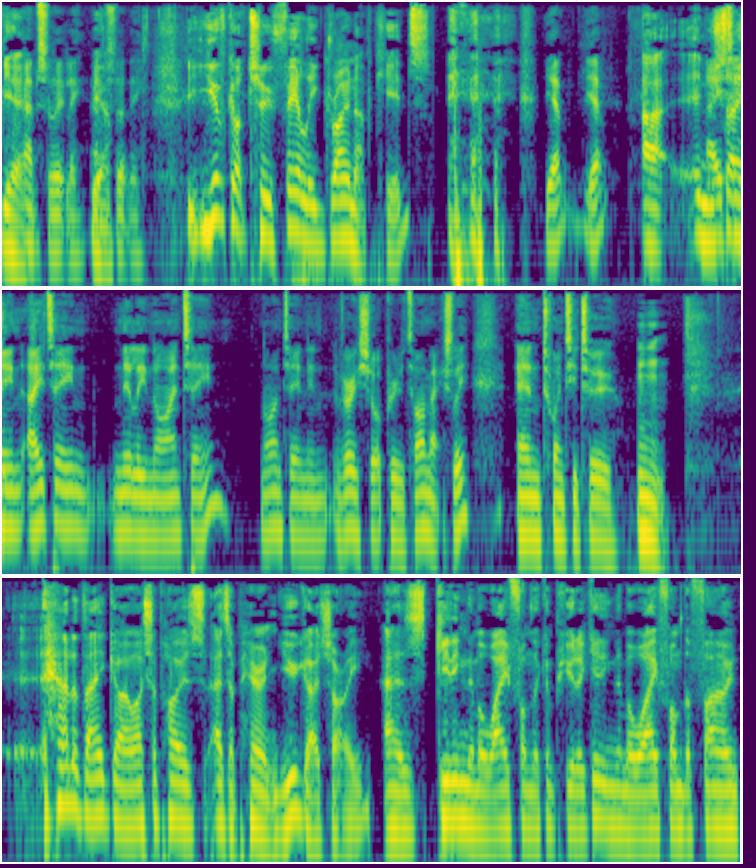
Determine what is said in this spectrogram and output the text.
Yeah. absolutely, Yeah. absolutely. you've got two fairly grown-up kids, Yep, yep. uh, and you say 18, 18, nearly 19. 19 in a very short period of time, actually, and 22. Mm. How do they go? I suppose as a parent, you go, sorry, as getting them away from the computer, getting them away from the phone,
